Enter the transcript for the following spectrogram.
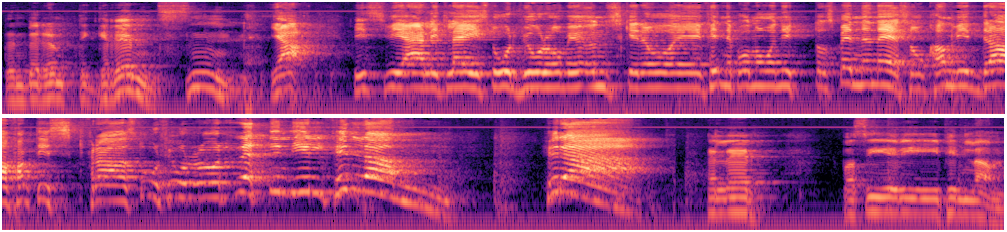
den berømte grensen. Ja, hvis vi er litt lei Storfjord og vi ønsker å eh, finne på noe nytt og spennende, så kan vi dra faktisk fra Storfjord og rett inn til Finland. Hurra! Eller hva sier vi i Finland?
